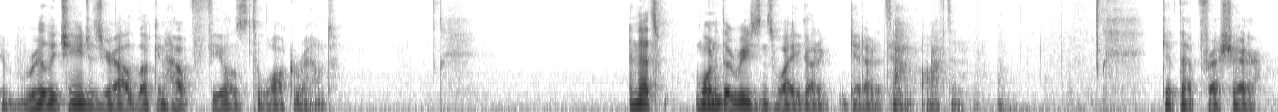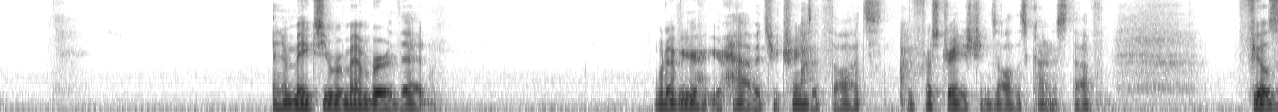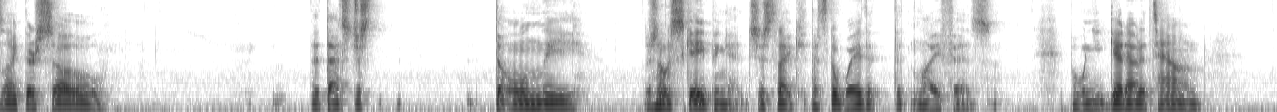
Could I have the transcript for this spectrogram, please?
It really changes your outlook and how it feels to walk around. And that's one of the reasons why you got to get out of town often. Get that fresh air. And it makes you remember that whatever your your habits, your trains of thoughts, your frustrations, all this kind of stuff feels like they're so that that's just the only there's no escaping it. It's just like that's the way that, that life is. But when you get out of town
